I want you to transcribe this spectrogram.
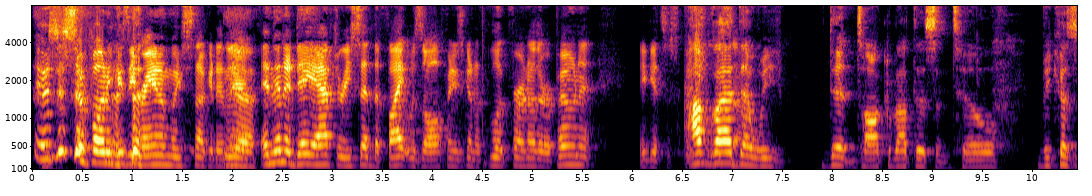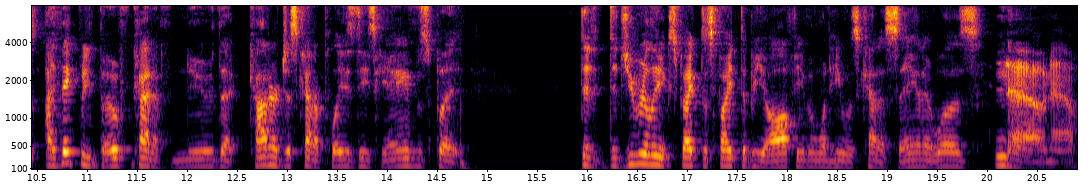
It was just so funny because he randomly snuck it in there. Yeah. And then a day after he said the fight was off and he's going to look for another opponent, it gets us. I'm glad that we didn't talk about this until because I think we both kind of knew that Conor just kind of plays these games, but did did you really expect this fight to be off even when he was kind of saying it was? No, no.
